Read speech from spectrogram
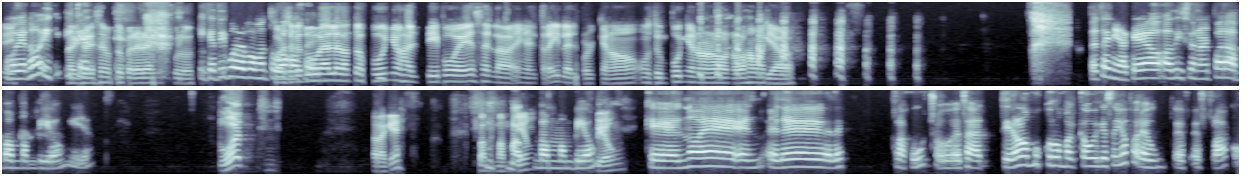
Como que no, ¿y, y qué, y qué tipo de momento Por vas eso a que tuvo que hacer? darle tantos puños al tipo ese en la, en el trailer, porque no, de un puño no, no, no los amaqueaba. Te tenía que adicionar para Bam Bam Bion y ya. What? ¿Para qué? Bam, bam, bion. Bam Bam Bion. Que él no es, él, él es, él es flacucho. O sea, tiene los músculos marcados y qué sé yo, pero es, es- es flaco.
